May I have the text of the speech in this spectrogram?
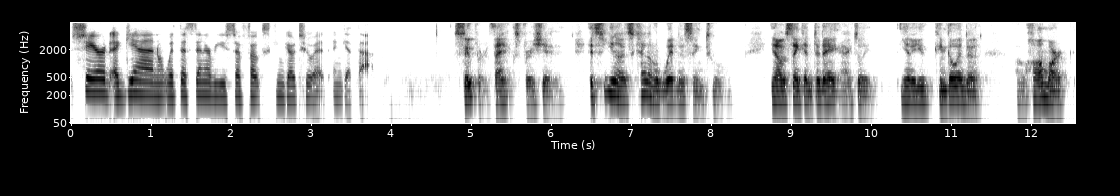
shared again with this interview so folks can go to it and get that. Super, thanks, appreciate it. It's you know it's kind of a witnessing tool. You know, I was thinking today actually you know, you can go into a Hallmark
